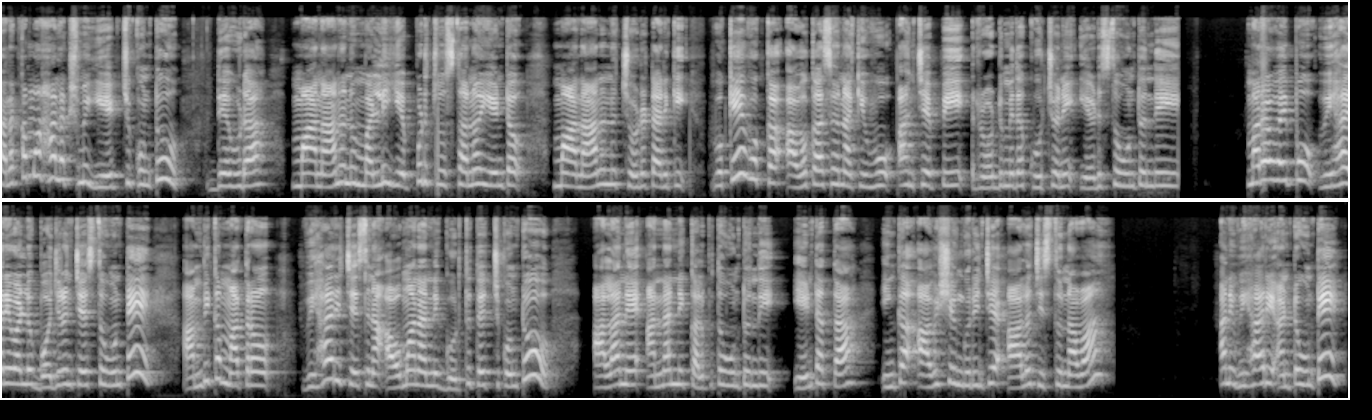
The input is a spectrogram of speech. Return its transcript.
కనక మహాలక్ష్మి ఏడ్చుకుంటూ దేవుడా మా నాన్నను మళ్ళీ ఎప్పుడు చూస్తానో ఏంటో మా నాన్నను చూడటానికి ఒకే ఒక్క అవకాశం నాకు ఇవ్వు అని చెప్పి రోడ్డు మీద కూర్చొని ఏడుస్తూ ఉంటుంది. మరోవైపు విహారి వాళ్ళు భోజనం చేస్తూ ఉంటే అంబిక మాత్రం విహారి చేసిన అవమానాన్ని గుర్తు తెచ్చుకుంటూ అలానే అన్నాన్ని కలుపుతూ ఉంటుంది. ఏంటత్తా ఇంకా ఆ విషయం గురించే ఆలోచిస్తున్నావా? అని విహారి అంటూ ఉంటే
